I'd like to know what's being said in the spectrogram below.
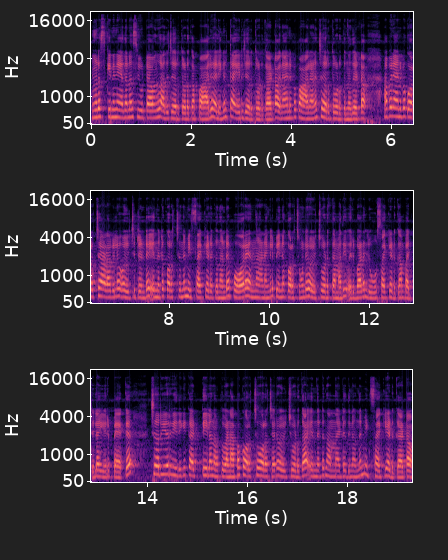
നിങ്ങളുടെ സ്കിന്നിന് ഏതാണ് സ്യൂട്ട് ആവുന്നത് അത് ചേർത്ത് കൊടുക്കാം. പാൽ അല്ലെങ്കിൽ തൈര് ചേർത്ത് കൊടുക്കാം കേട്ടോ. ഞാനിപ്പോൾ പാലാണ് ചേർത്ത് കൊടുക്കുന്നത് കേട്ടോ. അപ്പോൾ ഞാനിപ്പോൾ കുറച്ച് അളവിൽ ഒഴിച്ചിട്ടുണ്ട്. എന്നിട്ട് കുറച്ചൊന്ന് മിക്സാക്കി എടുക്കുന്നുണ്ട്. പോരെ എന്നാണെങ്കിൽ പിന്നെ കുറച്ചും കൂടി ഒഴിച്ചു കൊടുത്താൽ മതി. ഒരുപാട് ലൂസാക്കി എടുക്കാൻ പറ്റില്ല ഈ ഒരു പാക്ക്. ചെറിയൊരു രീതിക്ക് കട്ടിയില്ല നമുക്ക് വേണം. അപ്പോൾ കുറച്ച് കുറച്ചായിട്ട് ഒഴിച്ചു കൊടുക്കുക. എന്നിട്ട് നന്നായിട്ട് ഇതിനൊന്ന് മിക്സാക്കി എടുക്കുക കേട്ടോ.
